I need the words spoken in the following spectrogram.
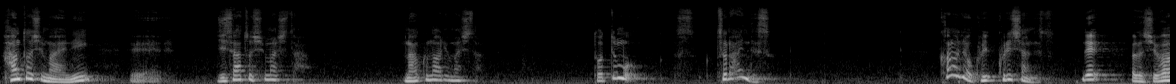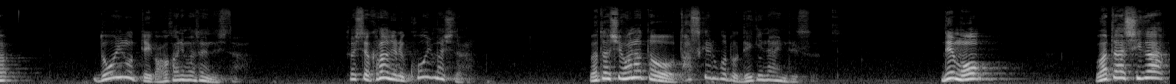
半年前に、えー、自殺しました。亡くなりました。とっても辛いんです。彼女はクリスチャンです。で、私はどう祈っていいか分かりませんでした。そして彼女にこう言いました。私はあなたを助けることできないんです。でも、私が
